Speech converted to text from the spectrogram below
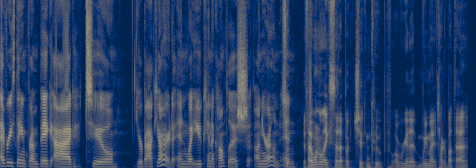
everything from big ag to your backyard and what you can accomplish on your own. So and if I want to like set up a chicken coop, are we gonna we might talk about that?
